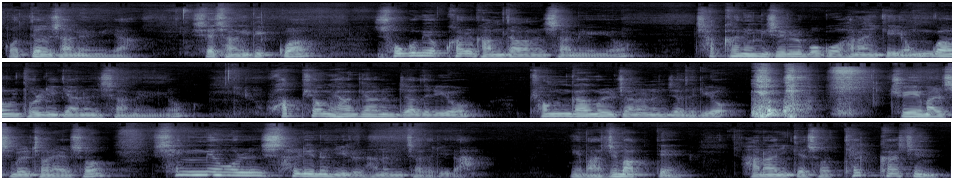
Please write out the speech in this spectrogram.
어떤 사명이냐? 세상의 빛과 소금 역할을 감당하는 사명이요. 착한 행실을 보고 하나님께 영광을 돌리게 하는 사명이요. 화평하게 하는 자들이요. 평강을 전하는 자들이요. 주의 말씀을 전해서 생명을 살리는 일을 하는 자들이다. 이 마지막 때 하나님께서 택하신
